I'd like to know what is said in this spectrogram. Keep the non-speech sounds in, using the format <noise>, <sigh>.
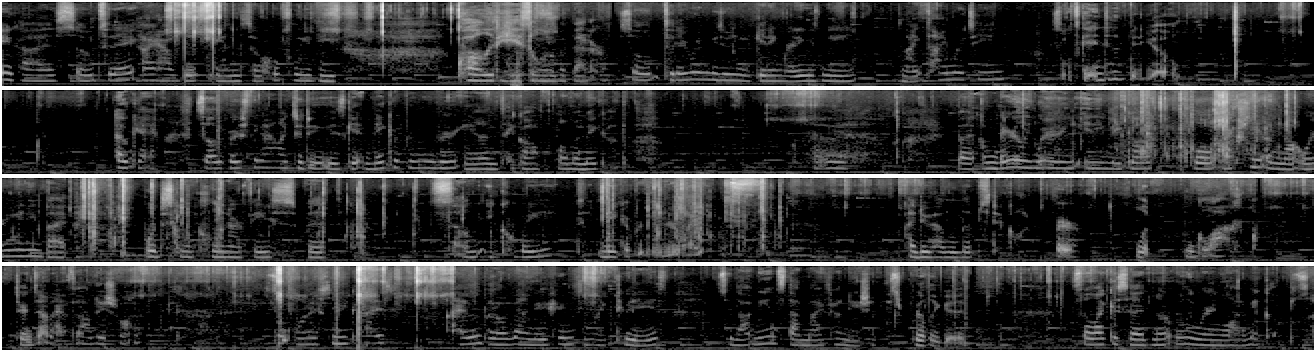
Hey guys, so today I have this and so hopefully the quality <laughs> is a little bit better. So today we're going to be doing a getting ready with me nighttime routine. So let's get into the video. Okay, so the first thing I like to do is get makeup remover and take off all my makeup. Uh, but I'm barely wearing any makeup. Well, actually I'm not wearing any, but we're just gonna clean our face with some Equate makeup remover wipes. I do have a lipstick on, or lip gloss. Turns out I have foundation on. So honestly, you guys, I haven't put on foundation in like two days, so that means that my foundation is really good. So like I said, not really wearing a lot of makeup, so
